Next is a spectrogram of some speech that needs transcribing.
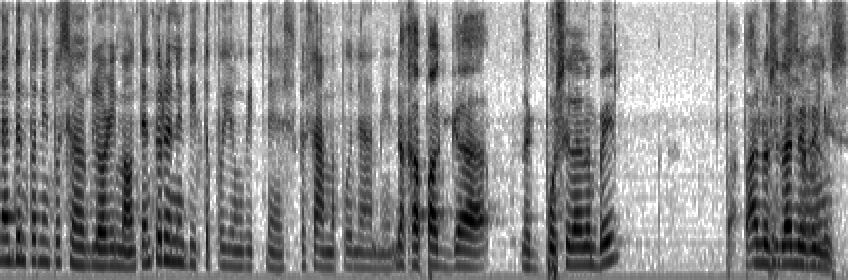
Nandun pa rin po sa Glory Mountain, pero nandito po yung witness, kasama po namin. Nakapag uh, nag-post sila ng bail? Pa- paano sila so. ni-release?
